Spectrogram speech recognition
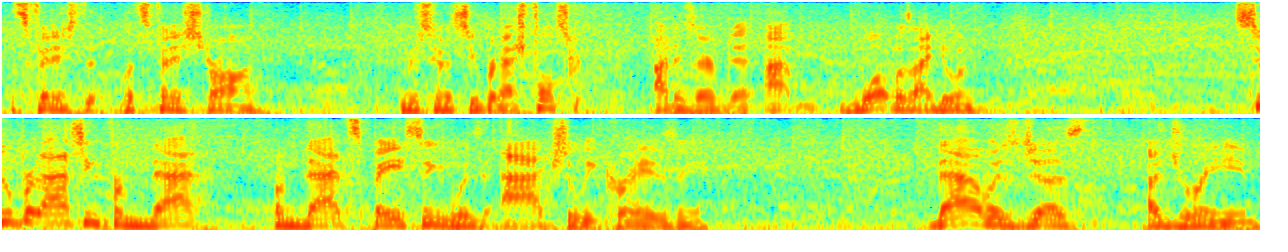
let's finish. The, let's finish strong. I'm just going to super dash full screen. I deserved it. I, what was I doing? Super dashing from that from that spacing was actually crazy. That was just a dream.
